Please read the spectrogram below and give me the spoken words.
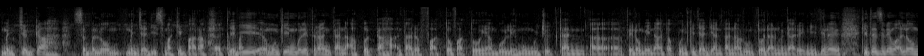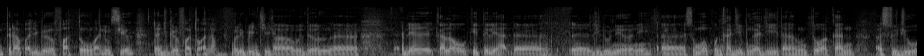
mencegah sebelum menjadi semakin parah. Uh, Jadi uh, mungkin boleh terangkan apakah antara faktor-faktor yang boleh mewujudkan uh, fenomena ataupun kejadian tanah runtuh dalam negara ini. Kerana kita sudah maklum terdapat juga faktor manusia dan juga faktor alam. Boleh perinci? Uh, betul. Uh, dia kalau kita lihat uh, uh, di dunia ni uh, semua pengkaji-pengkaji tanah runtuh akan uh, setuju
